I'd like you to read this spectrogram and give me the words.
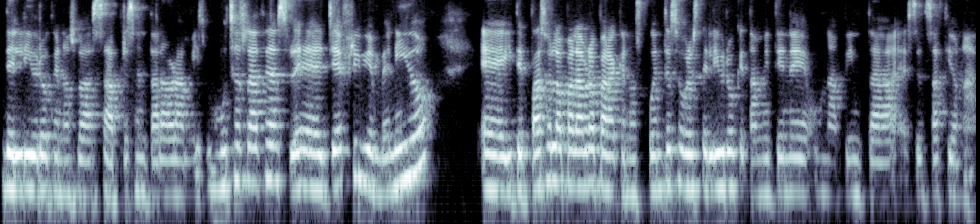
del libro que nos vas a presentar ahora mismo. Muchas gracias, Jeffrey, bienvenido. Eh, y te paso la palabra para que nos cuentes sobre este libro que también tiene una pinta sensacional.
